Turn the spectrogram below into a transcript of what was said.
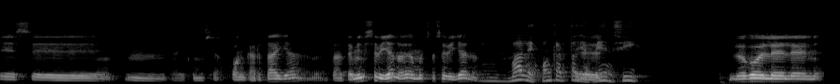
Es. Mm, ¿Cómo se llama? Juan Cartaya. También es sevillano, ¿eh? Muchos sevillanos. Vale, Juan Cartaya, bien, sí. Luego él,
